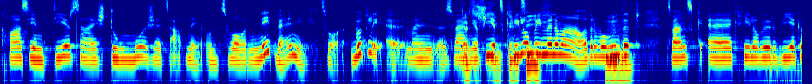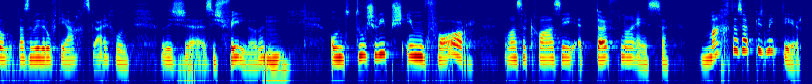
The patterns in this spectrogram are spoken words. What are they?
quasi im Tier sagst, du musst jetzt abnehmen. Und zwar nicht wenig. Zwar wirklich, äh, ich meine, es wären Das ja ist 40 Kilo bei intensiv. einem Mann, oder? Wo 120 äh, Kilo würde wiegen, dass er wieder auf die 80 kommt. Das ist, äh, es ist viel, oder? Und du schreibst ihm vor, was er quasi darf noch essen. Macht das etwas mit dir?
